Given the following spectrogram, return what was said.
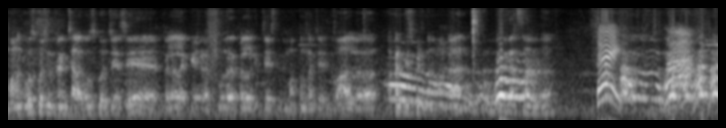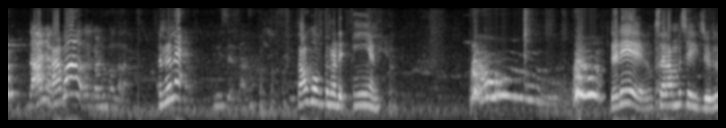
మొన్న కోసుకొచ్చింది ఫ్రెండ్స్ చాలా కోసుకొచ్చేసి పిల్లలకి ఇక్కడ స్కూల్ పిల్లలకి ఇచ్చేసింది మొత్తం పనిచేసింది వాళ్ళు అక్కడ తీసి పెట్టింది అనమాట ఏయ్, తినేసేద్దాను. తాగుతున్నాడు ఈ అని. డాడీ ఒకసారి అమ్మ చెయ్యి చూడు.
